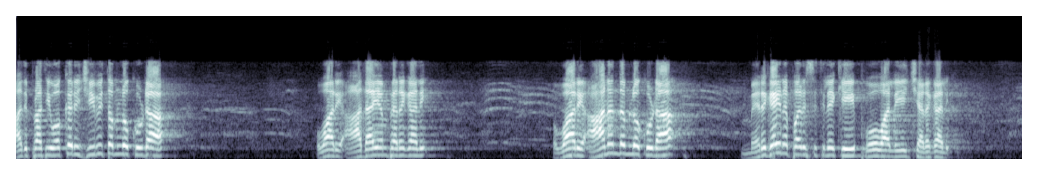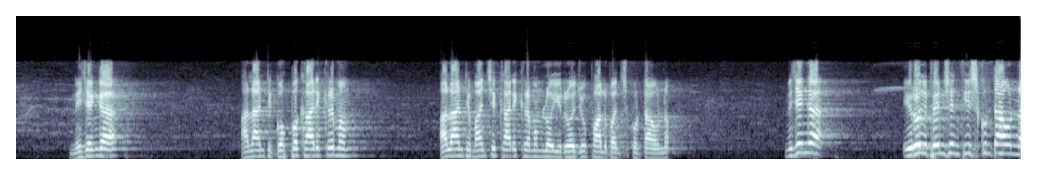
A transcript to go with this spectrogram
అది ప్రతి ఒక్కరి జీవితంలో కూడా వారి ఆదాయం పెరగాలి. వారి ఆనందంలో కూడా మెరుగైన పరిస్థితిలోకి పోవాలి జరగాలి. నిజంగా అలాంటి గొప్ప కార్యక్రమం అలాంటి మంచి కార్యక్రమంలో ఈరోజు పాలు పంచుకుంటా ఉన్నాం. నిజంగా ఈరోజు పెన్షన్ తీసుకుంటా ఉన్న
